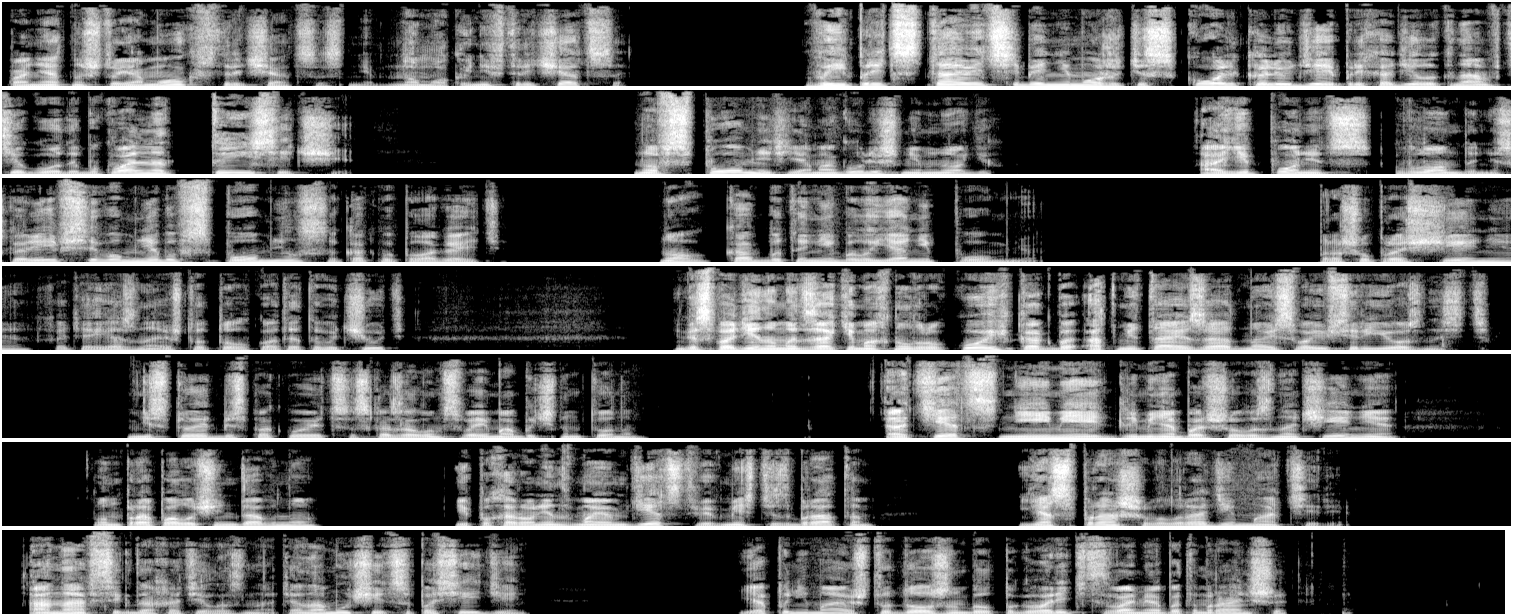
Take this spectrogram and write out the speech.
Понятно, что я мог встречаться с ним, но мог и не встречаться. Вы и представить себе не можете, сколько людей приходило к нам в те годы, буквально тысячи. Но вспомнить я могу лишь немногих. А японец в Лондоне, скорее всего, мне бы вспомнился, как вы полагаете. Но, как бы то ни было, я не помню. Прошу прощения, хотя я знаю, что толку от этого чуть. Господин Умэдзаки махнул рукой, как бы отметая заодно и свою серьезность. — Не стоит беспокоиться, — сказал он своим обычным тоном. — Отец не имеет для меня большого значения. Он пропал очень давно и похоронен в моем детстве вместе с братом. Я спрашивал ради матери. Она всегда хотела знать. Она мучается по сей день. Я понимаю, что должен был поговорить с вами об этом раньше,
